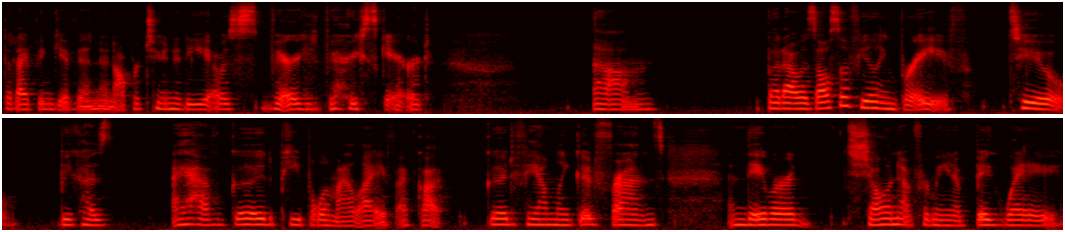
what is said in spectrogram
that I've been given, an opportunity. I was very, very scared. Um, but I was also feeling brave too, because I have good people in my life. I've got good family, good friends, and they were showing up for me in a big way,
